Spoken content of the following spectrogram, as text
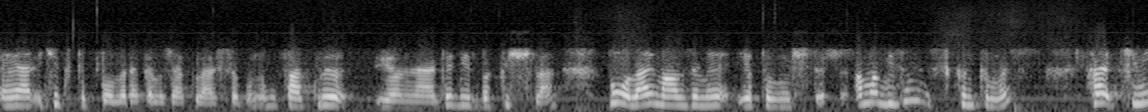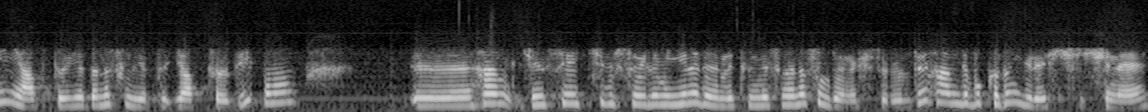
eğer iki kutuplu olarak alacaklarsa bunu farklı yönlerde bir bakışla bu olay malzeme yapılmıştır. Ama bizim sıkıntımız her kimin yaptığı ya da nasıl yap yaptığı değil bunun e, hem cinsiyetçi bir söylemin yeniden üretilmesine nasıl dönüştürüldü hem de bu kadın güreşine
